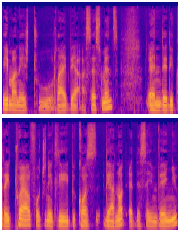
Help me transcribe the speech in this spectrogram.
they managed to write their assessments and the, grade 12 fortunately because they are not at the same venue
